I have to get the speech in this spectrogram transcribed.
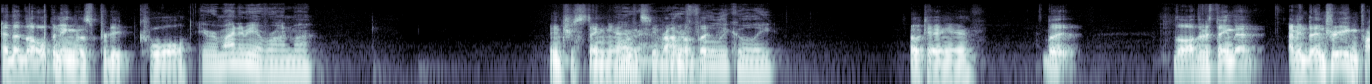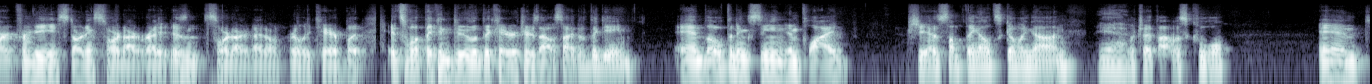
And then the opening was pretty cool. it reminded me of Ranma. Interesting. Yeah, I haven't seen Ranma, but Fooly Cooly. Okay, yeah. But the other thing that I mean, the intriguing part for me starting Sword Art, right, isn't Sword Art. I don't really care, but it's what they can do with the characters outside of the game. And the opening scene implied she has something else going on, Yeah. which I thought was cool. And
